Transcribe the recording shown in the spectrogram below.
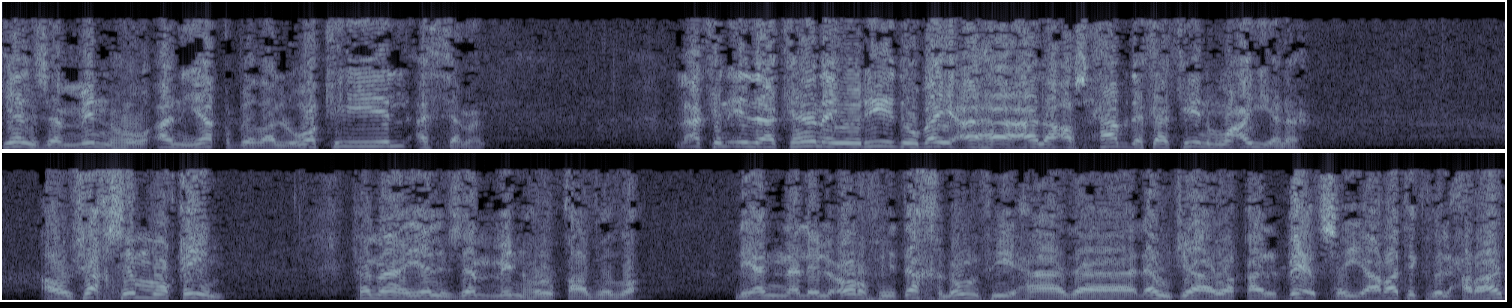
يلزم منه أن يقبض الوكيل الثمن. لكن إذا كان يريد بيعها على أصحاب دكاكين معينة أو شخص مقيم فما يلزم منه القبض لأن للعرف دخل في هذا. لو جاء وقال بعت سيارتك في الحراج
